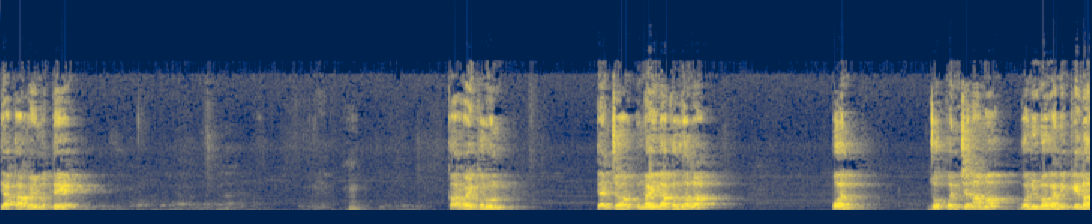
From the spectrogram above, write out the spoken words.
त्या कारवाईमध्ये कारवाई करून त्यांच्यावर गुन्हाही दाखल झाला. पण जो पंचनामा वन विभागाने केला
